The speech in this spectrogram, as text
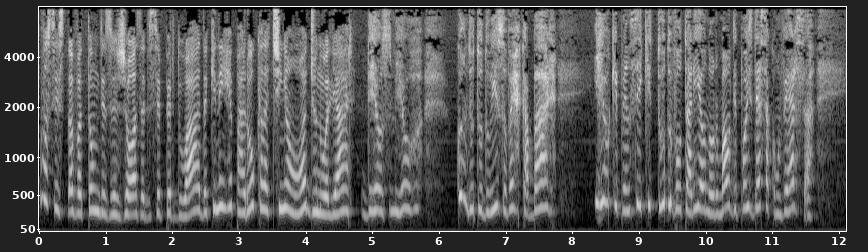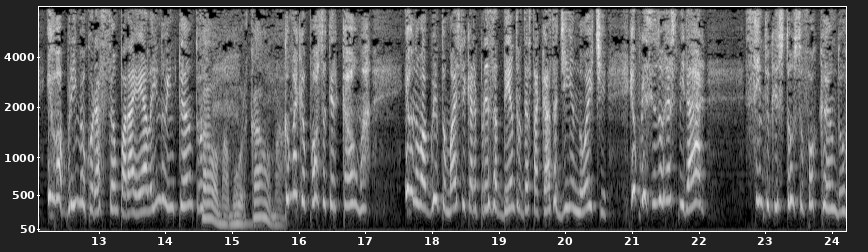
Você estava tão desejosa de ser perdoada que nem reparou que ela tinha ódio no olhar. Deus meu, quando tudo isso vai acabar? E eu que pensei que tudo voltaria ao normal depois dessa conversa. Eu abri meu coração para ela e, no entanto. Calma, amor, calma. Como é que eu posso ter calma? Eu não aguento mais ficar presa dentro desta casa dia e noite. Eu preciso respirar. Sinto que estou sufocando.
